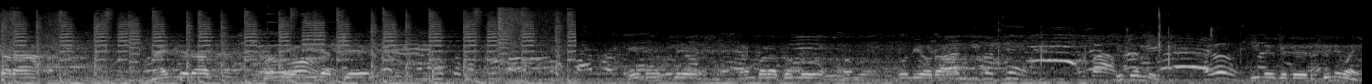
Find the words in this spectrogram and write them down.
তারা নাইট রাইডার্স যাচ্ছে এই মুহূর্তে রান বন্ধু দলীয় রান তিন উইকেটের বিনিময়ে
